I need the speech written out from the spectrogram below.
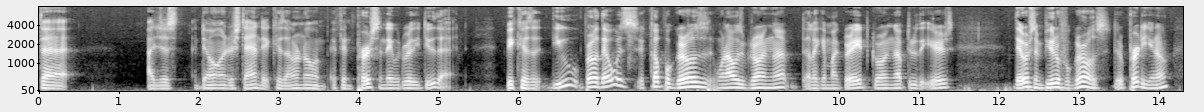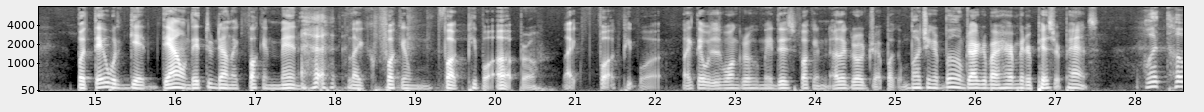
That I just don't understand it because I don't know if in person they would really do that. because you, bro, there was a couple girls when I was growing up, uh, like in my grade, growing up through the years. There were some beautiful girls. They were pretty, you know, but they would get down. They threw down like fucking men, like fucking fuck people up, bro. Like fuck people up. Like there was this one girl who made this fucking other girl dra- fucking punching her, boom, dragged her by her hair, made her piss her pants. What the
